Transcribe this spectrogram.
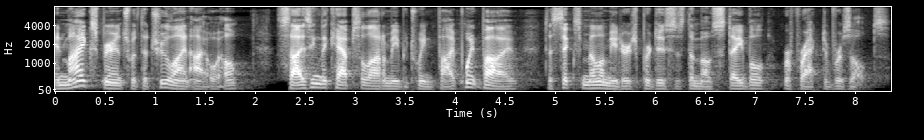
In my experience with the Trulign IOL, sizing the capsulotomy between 5.5 to 6 millimeters produces the most stable refractive results.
